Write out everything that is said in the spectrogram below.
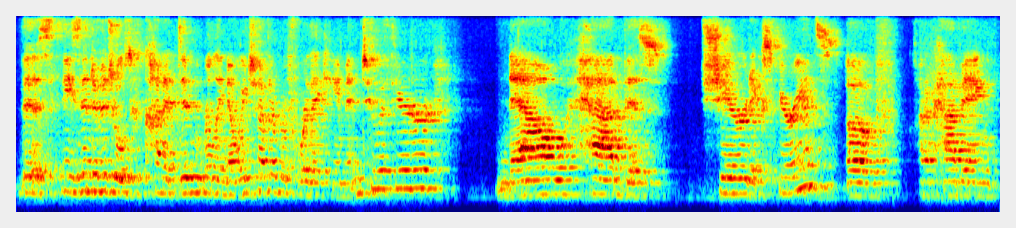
this these individuals who kind of didn't really know each other before they came into a theater now had this shared experience of kind of having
